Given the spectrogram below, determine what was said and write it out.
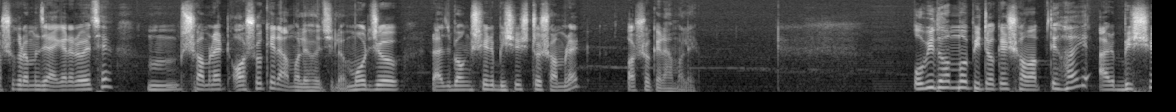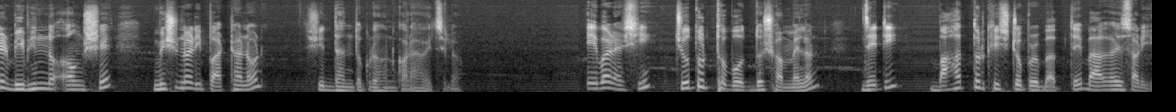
অশোকরাম জায়গাটা রয়েছে সম্রাট অশোকের আমলে হয়েছিল, মৌর্য রাজবংশের বিশিষ্ট সম্রাট অশোকের আমলে। অভিধম্ম পিটকের সমাপ্তি হয় আর বিশ্বের বিভিন্ন অংশে মিশনারি পাঠানোর সিদ্ধান্ত গ্রহণ করা হয়েছিল। এবার আসি চতুর্থ বৌদ্ধ সম্মেলন, যেটি বাহাত্তর খ্রিস্টপূর্বাব্দে বা সরি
